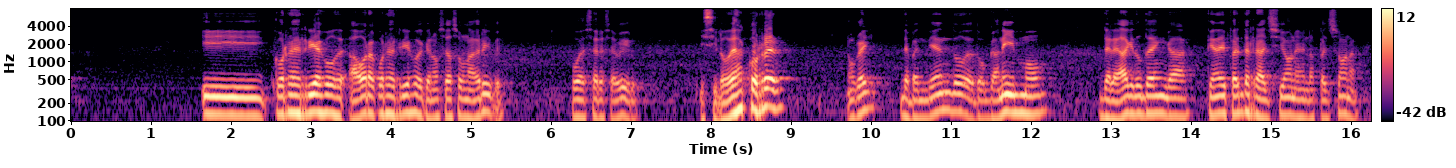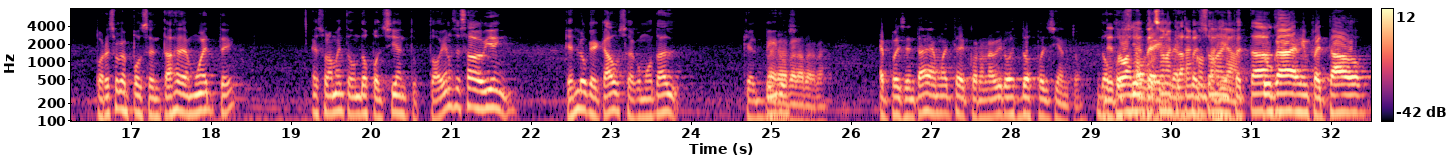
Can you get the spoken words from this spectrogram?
Y corres riesgo, ahora corres el riesgo de que no sea solo una gripe, puede ser ese virus. Y si lo dejas correr, ¿ok? Dependiendo de tu organismo, de la edad que tú tengas, tiene diferentes reacciones en las personas. Por eso que el porcentaje de muerte es solamente un 2%. Todavía no se sabe bien qué es lo que causa como tal que el virus... Espera, espera, espera. El porcentaje de muerte del coronavirus es 2%. De todas las 2% personas de que las están personas contagiadas. infectadas. Tú caes infectado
